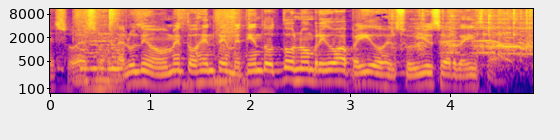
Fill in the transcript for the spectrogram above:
Eso, eso. Hasta el último momento, gente metiendo dos nombres y dos apellidos en su user de Instagram.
